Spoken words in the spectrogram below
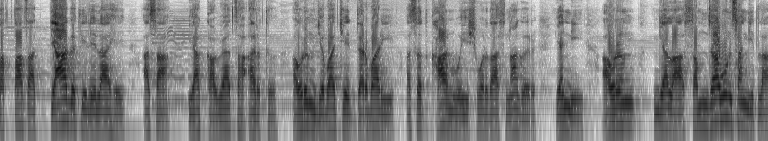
तत्ताचा त्याग केलेला आहे असा या काव्याचा अर्थ औरंगजेबाचे दरबारी असद खान व ईश्वरदास नागर यांनी औरंग्याला समजावून सांगितला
